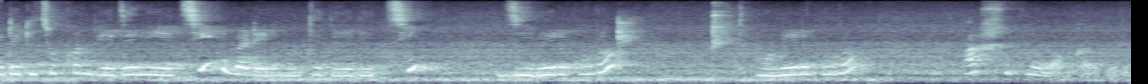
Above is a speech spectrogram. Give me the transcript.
এটা কিছুক্ষণ ভেজে নিয়েছি, এবার এর মধ্যে দিয়ে দিচ্ছি জিরের গুঁড়ো। ধনের গুঁড়ো আর শুকনো লঙ্কার গুঁড়ো।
